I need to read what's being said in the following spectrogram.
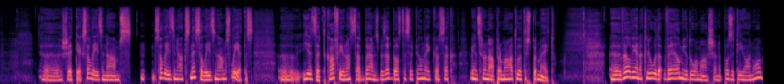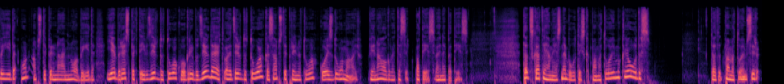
Eh, šeit tiek salīdzināms, salīdzinātas nesalīdzināmas lietas. Eh, iedzert kafiju un atstāt bērnus bez atbalsta, tas ir pilnīgi, kā saka, viens runā par mātu, otrs par meitu. Eh, vēl viena kļūda - vēlmju domāšana, pozitīvā nobīde un apstiprinājuma nobīde, jeb respektīvi dzirdu to, ko gribu dzirdēt, vai dzirdu to, kas apstiprina to, ko es domāju, vienalga vai tas ir patiesi vai nepatiesi. Tad skatījāmies nebūtiska pamatojuma kļūdas. Tātad pamatojums ir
